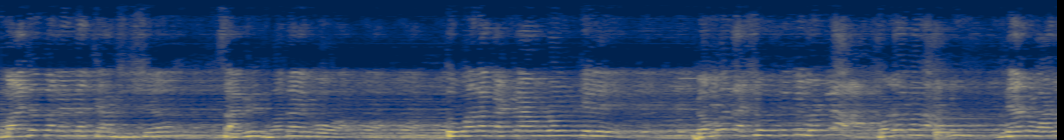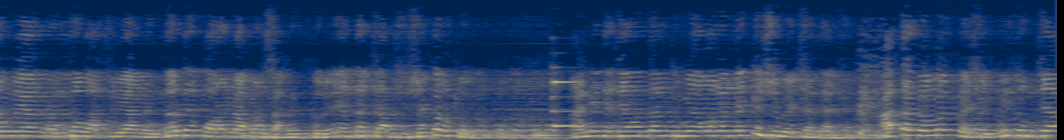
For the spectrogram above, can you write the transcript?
माझ्यापर्यंत चार शिष्य सागरीत होत आहे गोवा तुम्हाला कंटाळून केले. गमत अशी होती की म्हटलं थोडंफार आपण ज्ञान वाढवूया ग्रंथ वाचूया नंतर त्या पोरांना आपण सागरीत करूया यांना चार शिष्य करतो आणि त्याच्याबद्दल तुम्ही आम्हाला नक्की शुभेच्छा द्या. आता गमत कशी? मी तुमच्या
